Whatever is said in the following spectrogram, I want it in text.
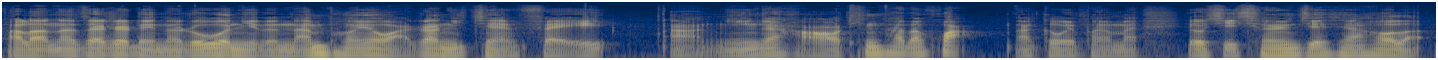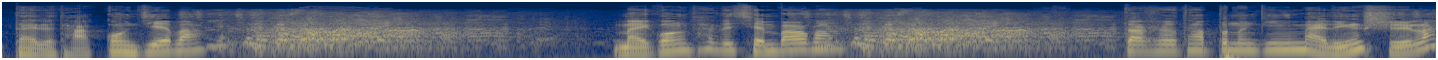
好了，那在这里呢，如果你的男朋友啊让你减肥啊，你应该好好听他的话。那各位朋友们，尤其情人节前后了，带着他逛街吧，买光他的钱包吧，到时候他不能给你买零食了。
